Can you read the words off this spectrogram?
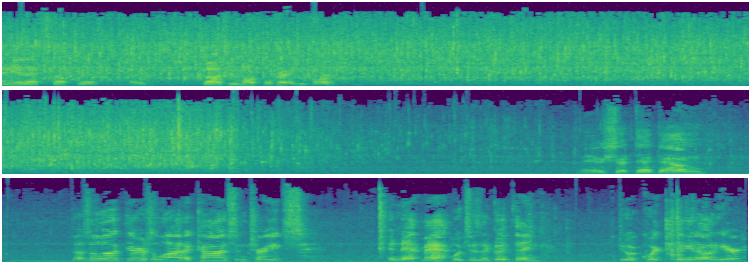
any of that stuff that I've gone through multiple times before. There, shut that down. Doesn't look there's a lot of concentrates in that mat, which is a good thing. Do a quick clean out here.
